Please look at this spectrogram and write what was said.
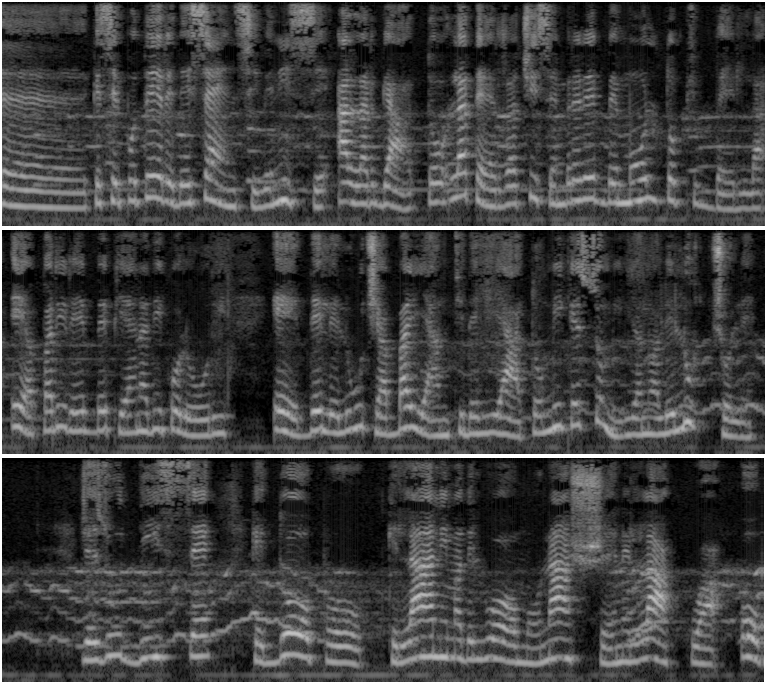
eh, che se il potere dei sensi venisse allargato, la Terra ci sembrerebbe molto più bella e apparirebbe piena di colori e delle luci abbaglianti degli atomi che somigliano alle lucciole. Gesù disse che dopo che l'anima dell'uomo nasce nell'acqua o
